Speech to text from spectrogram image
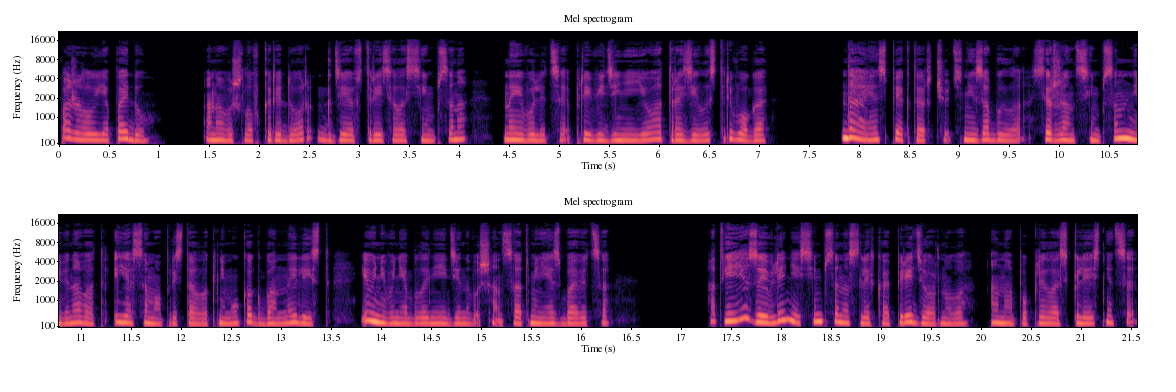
«Пожалуй, я пойду». Она вышла в коридор, где встретила Симпсона. На его лице при виде нее отразилась тревога. «Да, инспектор, чуть не забыла. Сержант Симпсон не виноват. Я сама пристала к нему как банный лист, и у него не было ни единого шанса от меня избавиться». От ее заявления Симпсона слегка передернула. Она поплелась к лестнице.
